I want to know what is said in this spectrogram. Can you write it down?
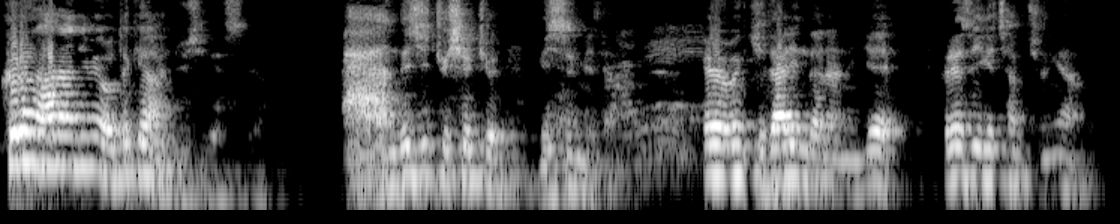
그런 하나님이 어떻게 안 주시겠어요? 반드시 주실 줄 믿습니다. 여러분 기다린다는 게 그래서 이게 참 중요합니다.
